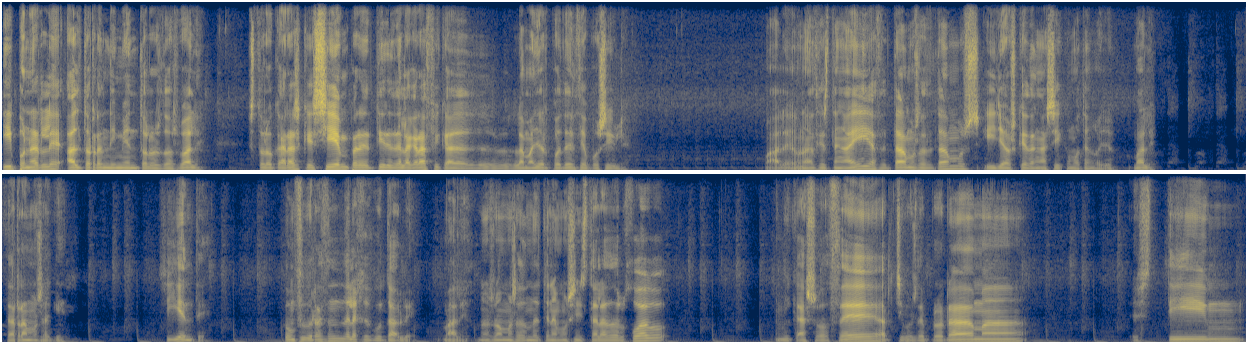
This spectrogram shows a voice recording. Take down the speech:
y ponerle alto rendimiento a los dos, ¿vale? Esto lo que hará es que siempre tire de la gráfica la mayor potencia posible. Vale, una vez que estén ahí, aceptamos, aceptamos y ya os quedan así como tengo yo, ¿vale? Cerramos aquí. Siguiente. Configuración del ejecutable. Vale, nos vamos a donde tenemos instalado el juego. En mi caso C, archivos de programa, Steam,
